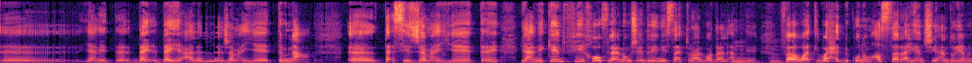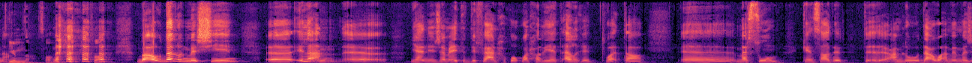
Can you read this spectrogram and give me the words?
آه، يعني تضي- تضيق على الجمعيات تمنع آه، تأسيس جمعيات آه، يعني كان في خوف لأنه مش قادرين يسيطروا على الوضع الأمني. فوقت الواحد بيكون مقصر أهين شيء عنده يمنع. يمنع صح صح. بقى وضلوا ماشيين آه إلى أن يعني جمعية الدفاع عن الحقوق والحريات ألغت وقتها. مرسوم كان صادر عملوا دعوة أمام مجلس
